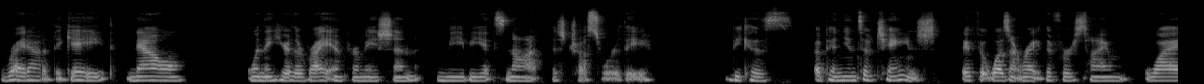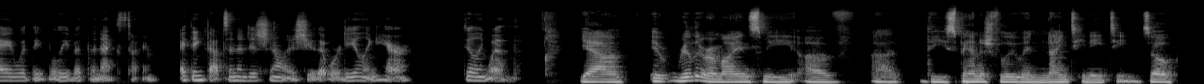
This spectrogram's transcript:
right out of the gate, now when they hear the right information, maybe it's not as trustworthy because opinions have changed if it wasn't right the first time, why would they believe it the next time? I think that's an additional issue that we're dealing here, dealing with. Yeah, it really reminds me of uh, the Spanish flu in 1918. So,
